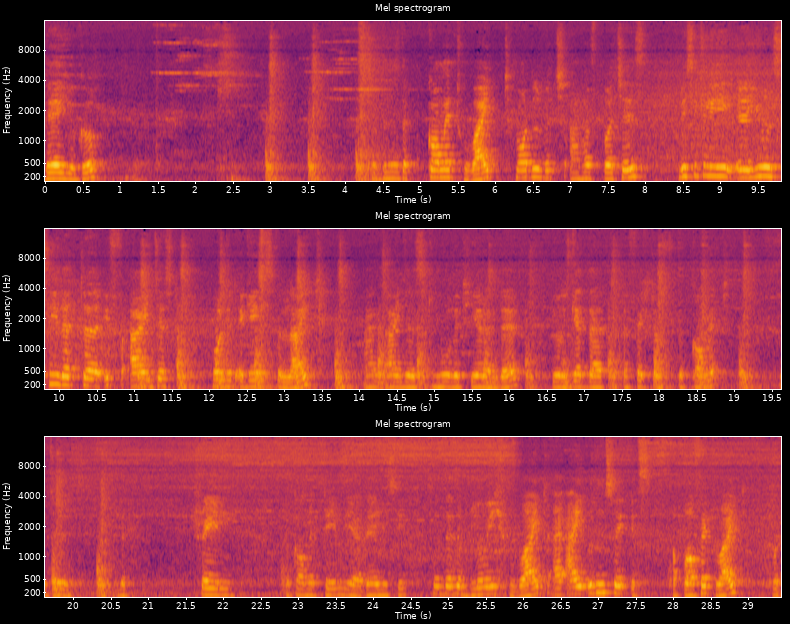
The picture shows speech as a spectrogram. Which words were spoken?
There you go. So this is the comet white model which i have purchased basically uh, you will see that uh, if i just hold it against the light and i just move it here and there you will get that effect of the comet which is the trail the comet tail. Yeah there you see. So there's a bluish white. I, I wouldn't say it's a perfect white but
